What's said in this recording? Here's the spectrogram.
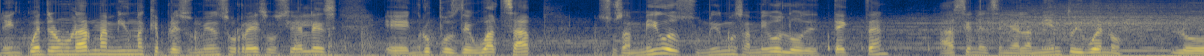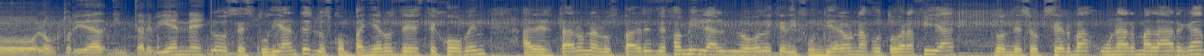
le encuentran un arma misma que presumió en sus redes sociales en grupos de WhatsApp. Sus amigos, sus mismos amigos lo detectan hacen el señalamiento y bueno, la autoridad interviene. Los estudiantes, los compañeros de este joven, alertaron a los padres de familia luego de que difundiera una fotografía donde se observa un arma larga,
